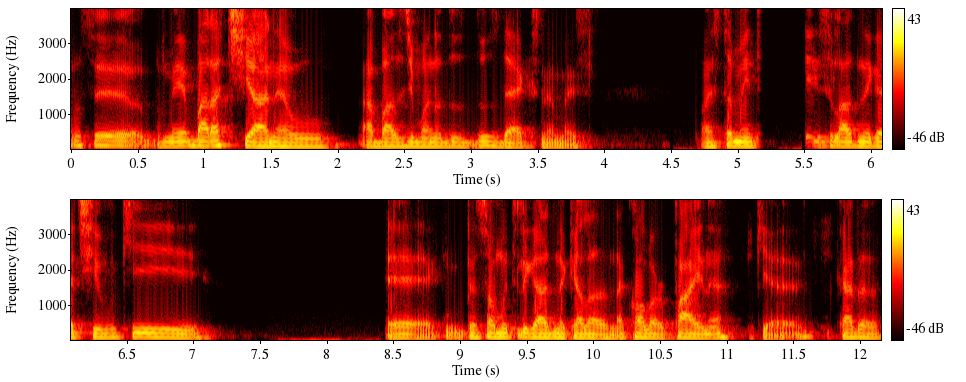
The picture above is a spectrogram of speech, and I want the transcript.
você meio baratear, né? O, a base de mana dos, decks, né? Mas, mas também tem esse lado negativo que. É, o pessoal muito ligado naquela na Color Pie, né? Que é cada,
